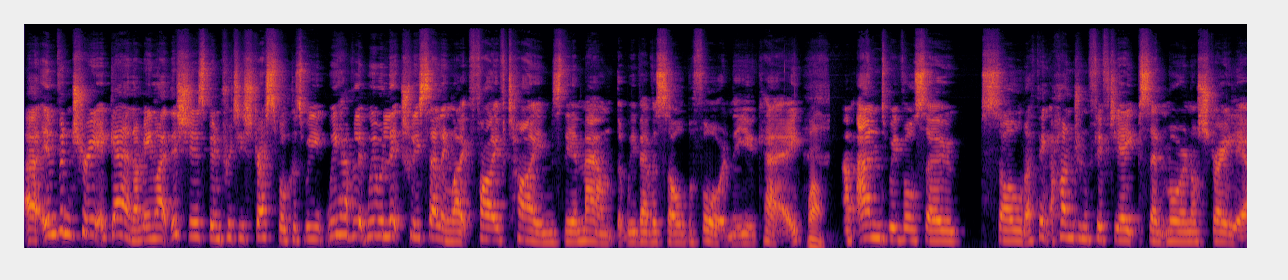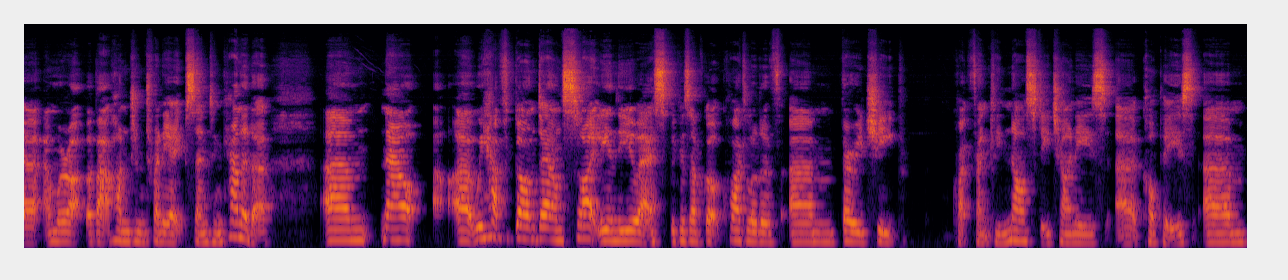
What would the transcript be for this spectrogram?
Uh, inventory again. I mean, like this year's been pretty stressful because we we have we were literally selling like five times the amount that we've ever sold before in the UK. Wow! Um, and we've also sold, I think, 158% more in Australia, and we're up about 128% in Canada. Um, now, uh, we have gone down slightly in the US because I've got quite a lot of um, very cheap, quite frankly, nasty Chinese uh, copies, um,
